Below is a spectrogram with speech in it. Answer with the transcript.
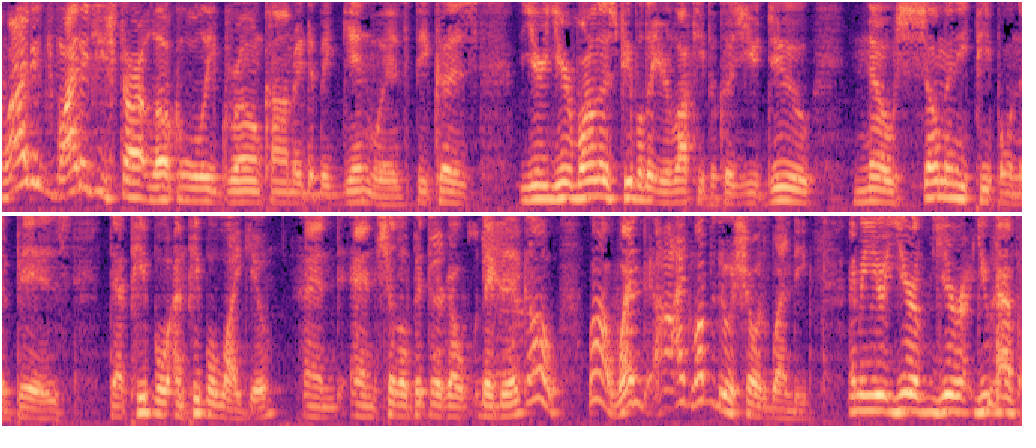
why did why did you start locally grown comedy to begin with? Because you're you're one of those people that you're lucky because you do know so many people in the biz that people and people like you and and so they'll be there go they'd be like oh wow Wendy I'd love to do a show with Wendy I mean you're you're you're you have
